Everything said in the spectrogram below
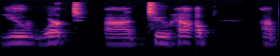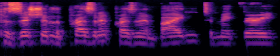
You worked uh, to help uh, position the president, President Biden, to make very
